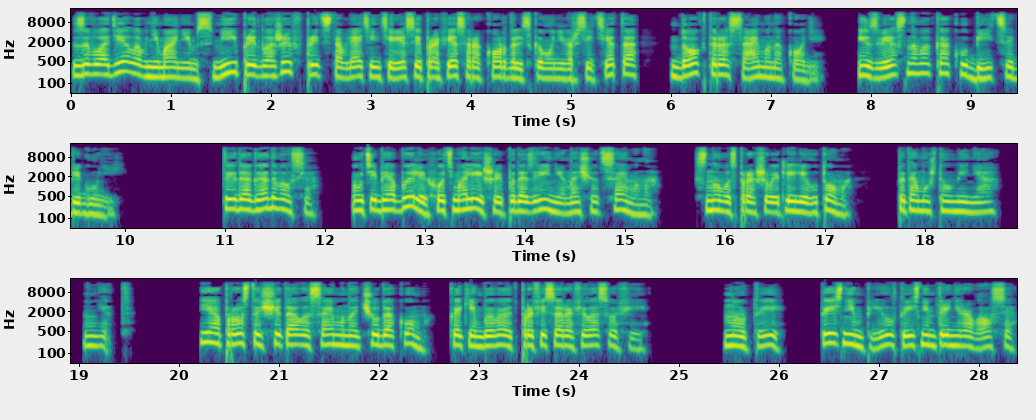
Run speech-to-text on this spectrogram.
завладела вниманием СМИ, предложив представлять интересы профессора Кордальского университета доктора Саймона Коди, известного как убийца бегуней. «Ты догадывался? У тебя были хоть малейшие подозрения насчет Саймона?» Снова спрашивает Лили у Тома. «Потому что у меня нет. Я просто считала Саймона чудаком, каким бывают профессора философии. Но ты, ты с ним пил, ты с ним тренировался,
